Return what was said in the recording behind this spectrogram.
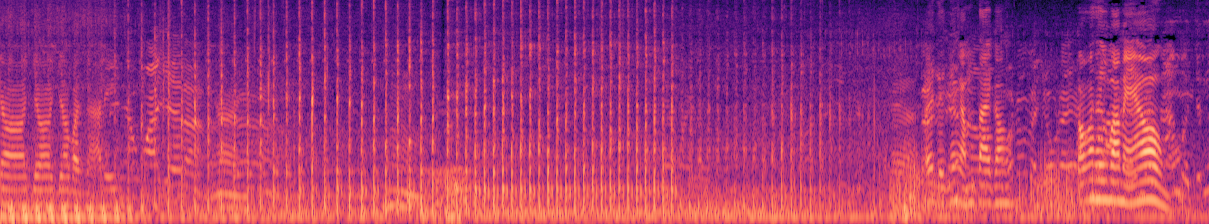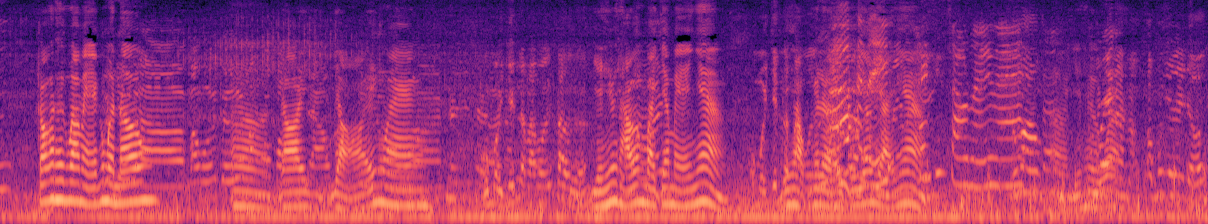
cho cho cho bà xã đi à. ừ. Ê, đừng có ngậm tay con con có thương ba mẹ không con có thương ba mẹ của mình không à, rồi giỏi ngoan Ủa 19 là 34. Vậy Hiếu Thảo ơn bà cha mẹ nha. Ủa 19 là học cái lời cô giáo dạy nha. Ờ, dễ thương quá. Không có vô đây được.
